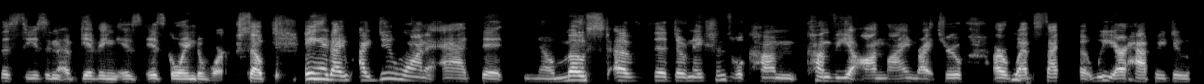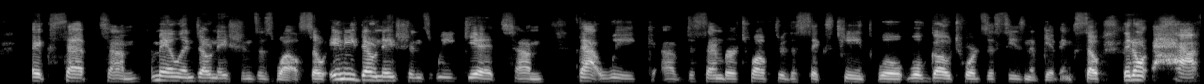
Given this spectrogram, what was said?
the season of giving is is going to work. So, and I I do want to add that you know most of the donations will come come via online right through our mm-hmm. website but we are happy to accept um, mail-in donations as well. So any donations we get um, that week of December 12th through the 16th will will go towards this season of giving. So they don't have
